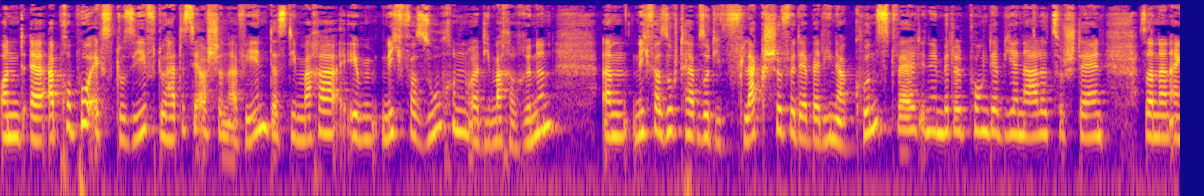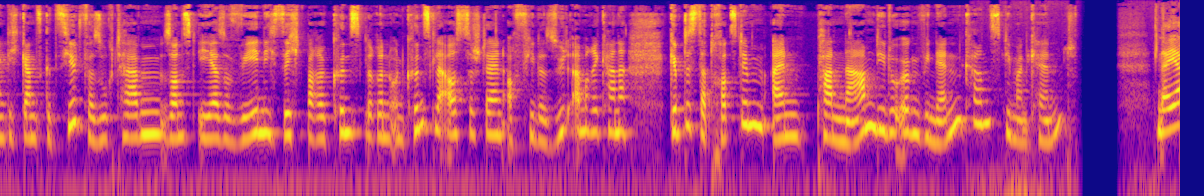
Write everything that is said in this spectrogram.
Und äh, apropos exklusiv, du hattest ja auch schon erwähnt, dass die Macher eben nicht versuchen oder die Macherinnen ähm, nicht versucht haben, so die Flaggschiffe der Berliner Kunstwelt in den Mittelpunkt der Biennale zu stellen, sondern eigentlich ganz gezielt versucht haben, sonst eher so wenig sichtbare Künstlerinnen und Künstler auszustellen, auch viele Südamerikaner. Gibt es da trotzdem ein paar Namen, die du irgendwie nennen kannst, die man kennt? Naja.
